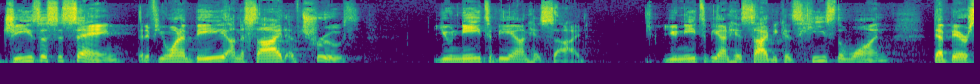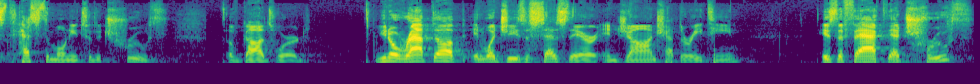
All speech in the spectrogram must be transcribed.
Jesus is saying that if you want to be on the side of truth, you need to be on his side. You need to be on his side because he's the one that bears testimony to the truth of God's word. You know, wrapped up in what Jesus says there in John chapter 18 is the fact that truth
